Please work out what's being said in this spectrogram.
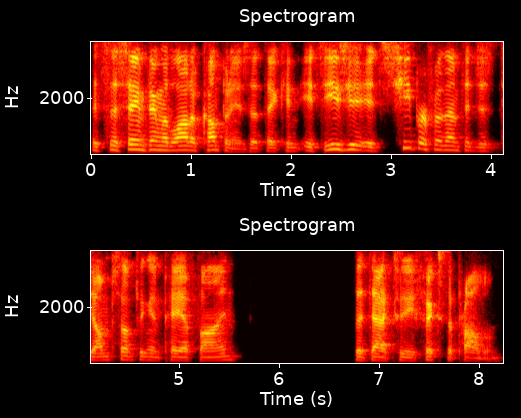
It's the same thing with a lot of companies that they can, it's easier, it's cheaper for them to just dump something and pay a fine than to actually fix the problem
